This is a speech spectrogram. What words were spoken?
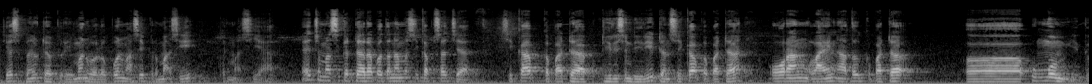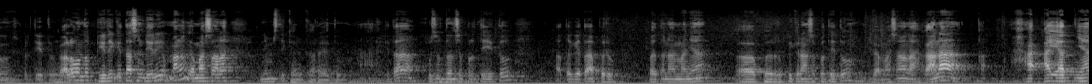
dia sebenarnya sudah beriman walaupun masih bermaksi bermaksiat ya cuma sekedar apa nama sikap saja sikap kepada diri sendiri dan sikap kepada orang lain atau kepada uh, umum gitu seperti itu. Kalau untuk diri kita sendiri maka nggak masalah. Ini mesti gara-gara itu. Nah kita khusus seperti itu atau kita ber, apa namanya e, berpikiran seperti itu nggak masalah. Karena ayatnya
